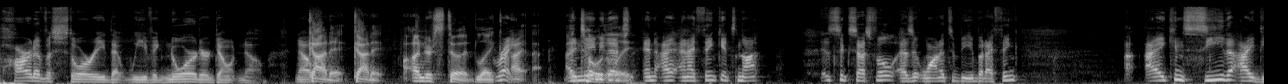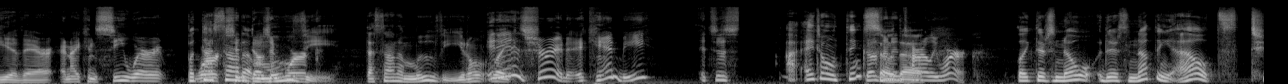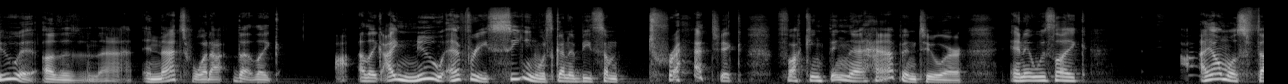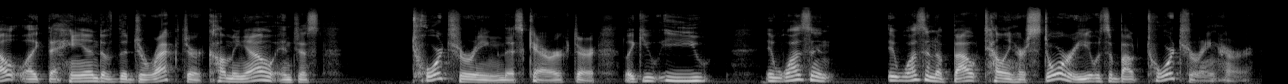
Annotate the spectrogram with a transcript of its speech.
part of a story that we've ignored or don't know. Now, Got it. Got it. Understood. Like right? I, I, and totally maybe that's and I and I think it's not as successful as it wanted to be, but I think I- can see the idea there, and I can see where it But works that's not and a doesn't work. movie. That's not a movie. You don't It like is sure it, it can be. It just I, I don't think doesn't so though. entirely work. Like there's no there's nothing else to it other than that. And that's what I that like I, like I knew every scene was going to be some tragic fucking thing that happened to her. And it was like I almost felt like the hand of the director coming out and just torturing this character. Like you you it wasn't it wasn't about telling her story, it was about torturing her.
